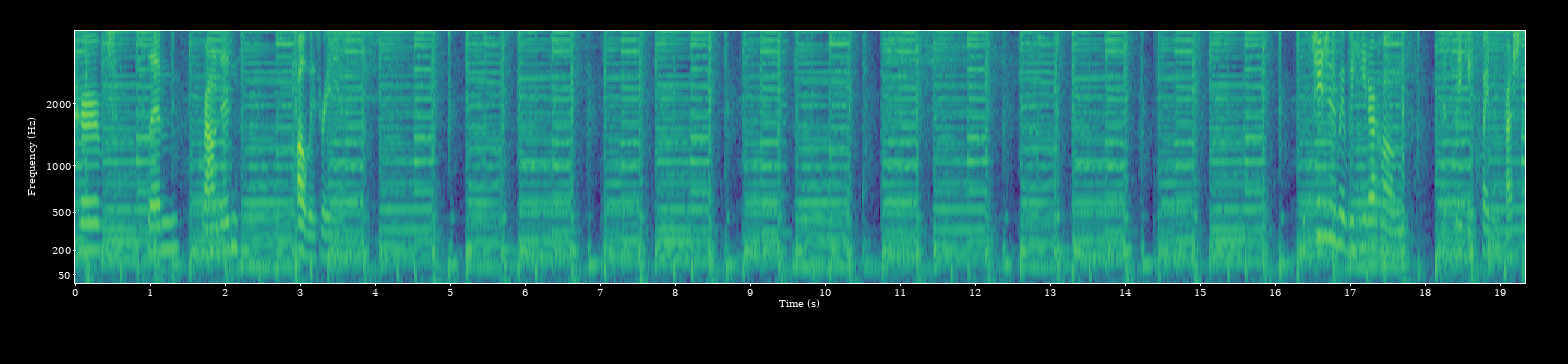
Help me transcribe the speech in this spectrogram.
curved, slim, rounded, always radiant. It's changing the way we heat our homes. It's making quite an impression.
